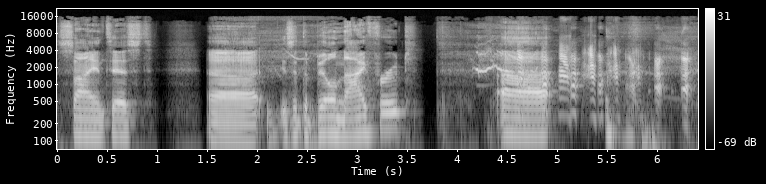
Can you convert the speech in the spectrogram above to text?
scientist. Uh, is it the Bill Nye fruit? Uh,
